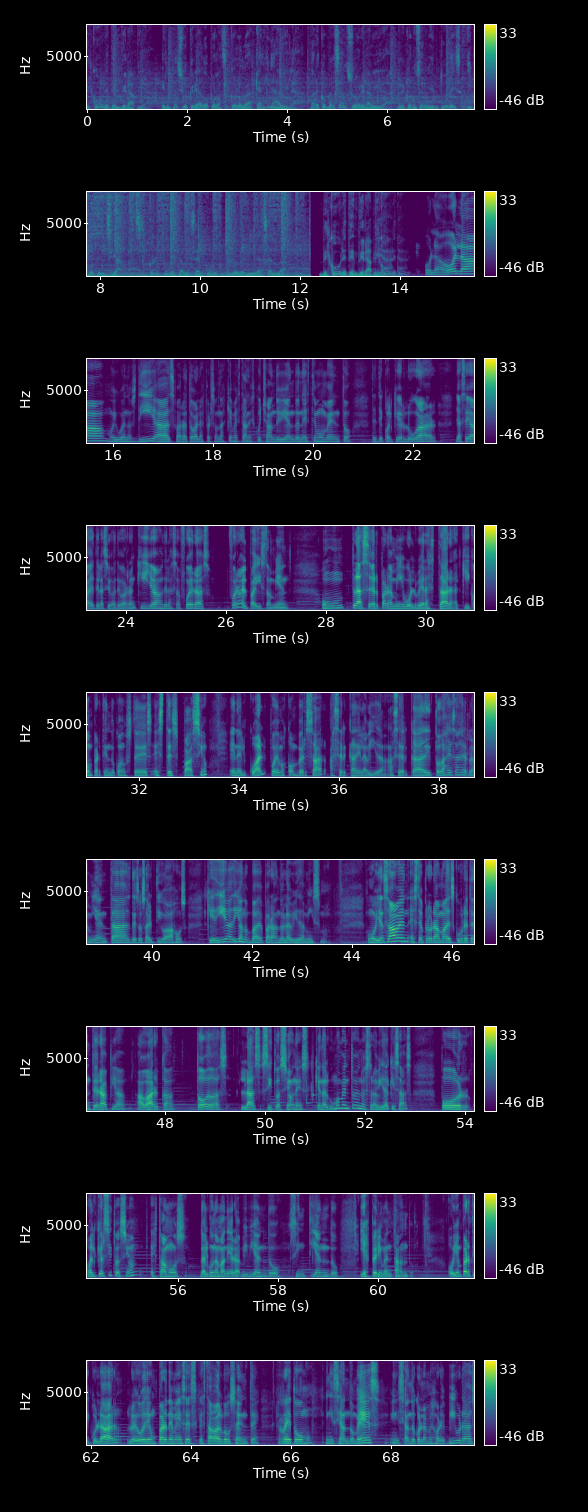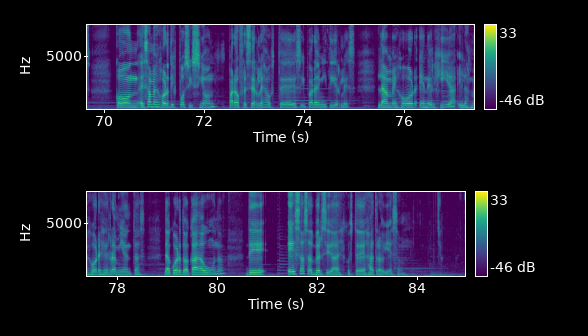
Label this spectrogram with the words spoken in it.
Descúbrete en terapia, el espacio creado por la psicóloga Karina Ávila para conversar sobre la vida, reconocer virtudes y potenciarlas, con el fin de establecer un estilo de vida saludable. Descúbrete en terapia. Hola, hola, muy buenos días para todas las personas que me están escuchando y viendo en este momento desde cualquier lugar, ya sea desde la ciudad de Barranquilla, de las afueras, fuera del país también un placer para mí volver a estar aquí compartiendo con ustedes este espacio en el cual podemos conversar acerca de la vida, acerca de todas esas herramientas, de esos altibajos que día a día nos va deparando la vida misma. Como bien saben, este programa Descúbrete en Terapia abarca todas las situaciones que en algún momento de nuestra vida quizás por cualquier situación estamos de alguna manera viviendo, sintiendo y experimentando. Hoy en particular, luego de un par de meses que estaba algo ausente, retomo, iniciando mes, iniciando con las mejores vibras, con esa mejor disposición para ofrecerles a ustedes y para emitirles la mejor energía y las mejores herramientas de acuerdo a cada una de esas adversidades que ustedes atraviesan.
